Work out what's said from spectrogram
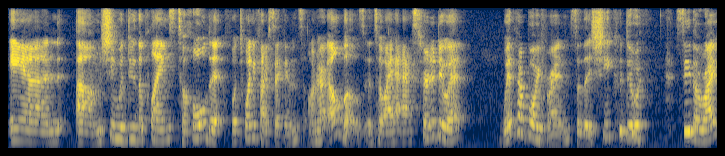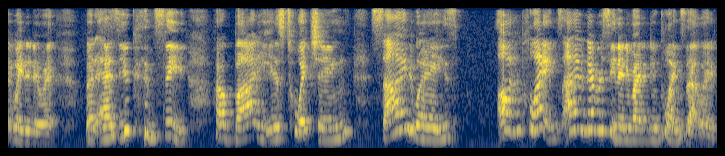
And um, she would do the planks to hold it for 25 seconds on her elbows. And so I asked her to do it with her boyfriend so that she could do it, see the right way to do it. But as you can see, her body is twitching sideways on planks. I have never seen anybody do planks that way.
